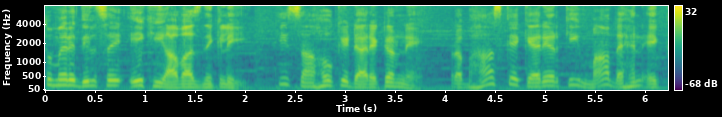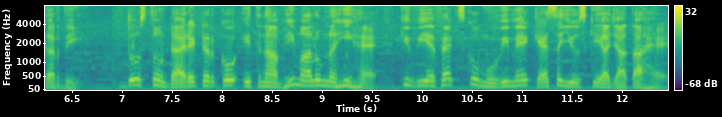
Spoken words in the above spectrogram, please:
तो मेरे दिल से एक ही आवाज़ निकली कि साहो के डायरेक्टर ने प्रभास के कैरियर की माँ बहन एक कर दी। दोस्तों डायरेक्टर को इतना भी मालूम नहीं है कि वीएफएक्स को मूवी में कैसे यूज़ किया जाता है।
